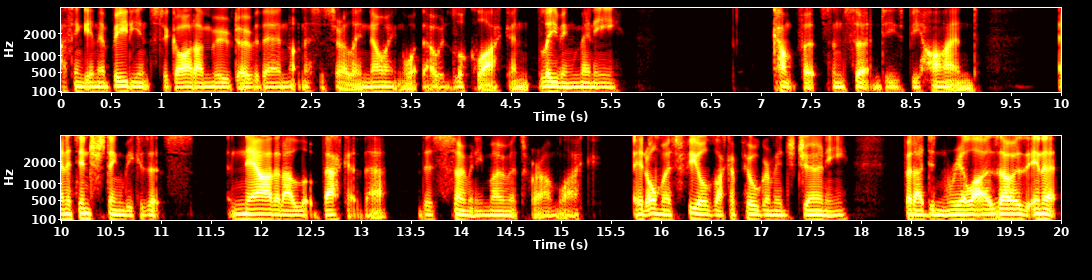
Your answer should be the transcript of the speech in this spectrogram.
I think in obedience to God, I moved over there, not necessarily knowing what that would look like and leaving many comforts and certainties behind. And it's interesting because it's now that I look back at that, there's so many moments where I'm like, it almost feels like a pilgrimage journey, but I didn't realize I was in it,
